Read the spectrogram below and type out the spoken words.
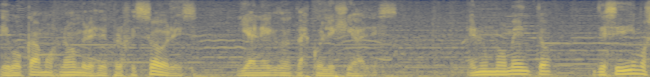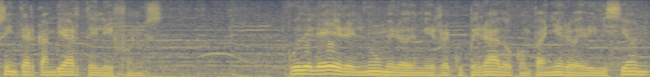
evocamos nombres de profesores y anécdotas colegiales. En un momento decidimos intercambiar teléfonos. Pude leer el número de mi recuperado compañero de división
